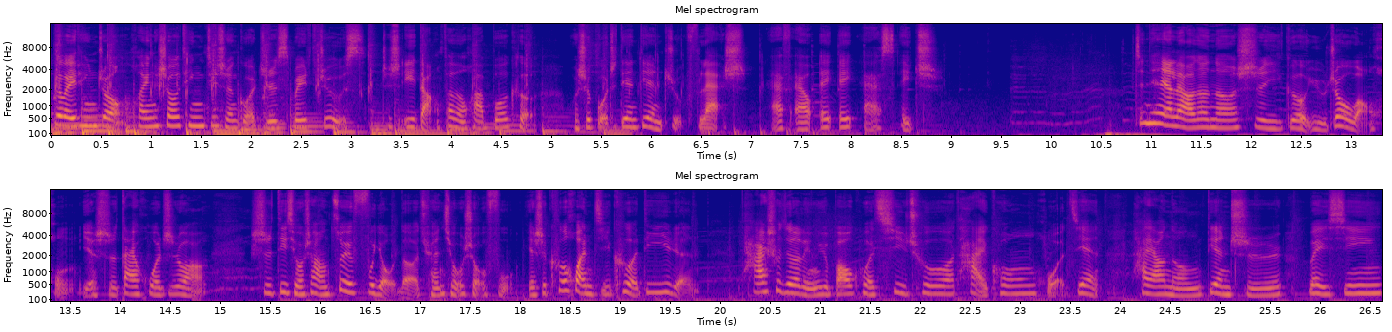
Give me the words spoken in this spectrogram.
各位听众，欢迎收听精神果汁 Sweet Juice，这是一档泛文化播客，我是果汁店店主 Flash，F L A A S H。今天要聊的呢是一个宇宙网红，也是带货之王，是地球上最富有的全球首富，也是科幻极客第一人。他涉及的领域包括汽车、太空、火箭、太阳能、电池、卫星、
